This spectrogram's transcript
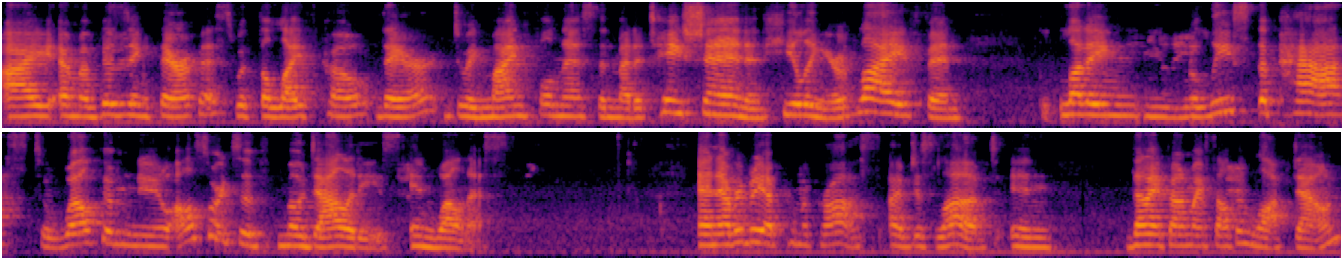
I am a visiting therapist with the Life Co. there, doing mindfulness and meditation and healing your life and letting you release the past to welcome new, all sorts of modalities in wellness. And everybody I've come across, I've just loved. And then I found myself in lockdown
